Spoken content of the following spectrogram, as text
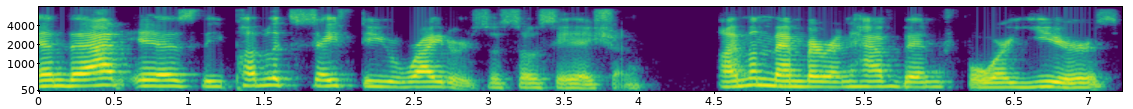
and that is the Public Safety Writers Association. I'm a member and have been for years.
